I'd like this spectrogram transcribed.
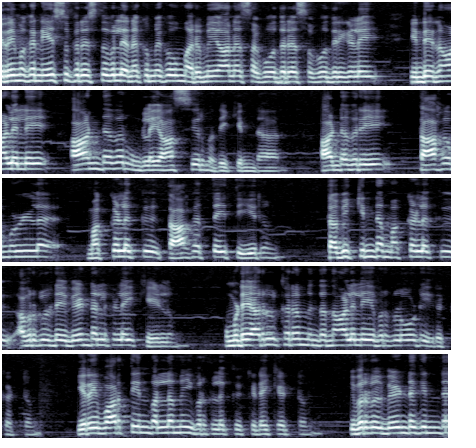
இறைமகன் இயேசு கிறிஸ்துவில் எனக்கு மிகவும் அருமையான சகோதர சகோதரிகளை இன்றைய நாளிலே ஆண்டவர் உங்களை ஆசீர்வதிக்கின்றார். ஆண்டவரே தாகமுள்ள மக்களுக்கு தாகத்தை தீரும். தவிக்கின்ற மக்களுக்கு அவர்களுடைய வேண்டல்களை கேளும். உம்முடைய அருள்கரம் இந்த நாளிலே இவர்களோடு இருக்கட்டும். இறை வார்த்தையின் வல்லமை இவர்களுக்கு கிடைக்கட்டும். இவர்கள் வேண்டுகின்ற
